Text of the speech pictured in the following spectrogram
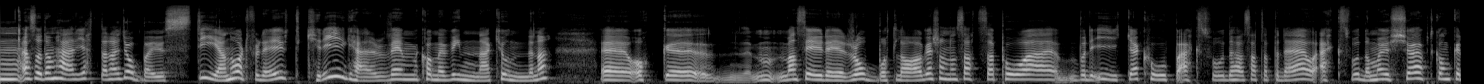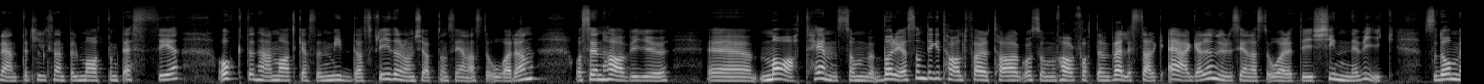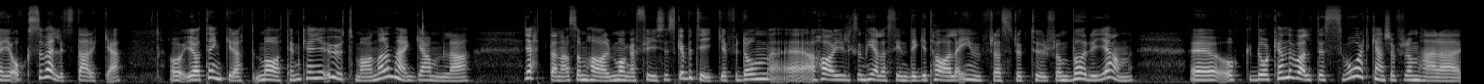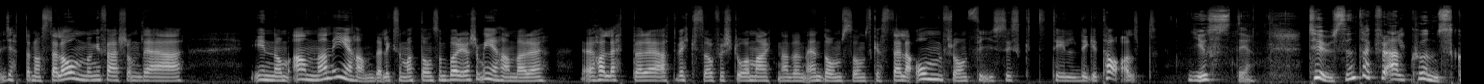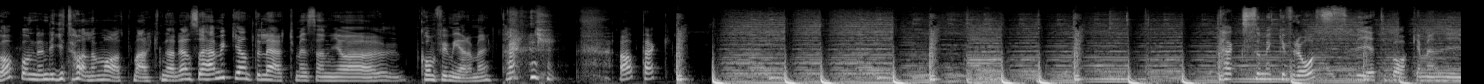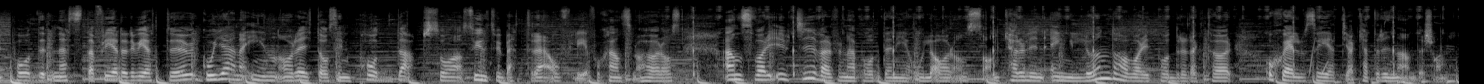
Mm, alltså de här jättarna jobbar ju stenhårt för det är ju ett krig här. Vem kommer vinna kunderna? Eh, och eh, man ser ju det i robotlager som de satsar på. Både ICA, Coop och Axfood har satsat på det. Och Axfood de har ju köpt konkurrenter, till exempel Mat.se och den här matkassen Middagsfrid har de köpt de senaste åren. Och sen har vi ju eh, Mathem som börjar som digitalt företag och som har fått en väldigt stark ägare nu det senaste året i Kinnevik. Så de är ju också väldigt starka. Och jag tänker att Mathem kan ju utmana de här gamla jättarna som har många fysiska butiker för de eh, har ju liksom hela sin digitala infrastruktur från början. Eh, och då kan det vara lite svårt kanske för de här eh, jättarna att ställa om ungefär som det är inom annan e-handel. Liksom att de som börjar som e-handlare eh, har lättare att växa och förstå marknaden än de som ska ställa om från fysiskt till digitalt. Just det. Tusen tack för all kunskap om den digitala matmarknaden. Så här mycket har jag inte lärt mig sedan jag konfirmerade mig. Tack! Ja, tack! Tack så mycket för oss. Vi är tillbaka med en ny podd nästa fredag, det vet du. Gå gärna in och rita oss i en poddapp så syns vi bättre och fler får chansen att höra oss. Ansvarig utgivare för den här podden är Olle Aronsson. Caroline Englund har varit poddredaktör och själv så heter jag Katarina Andersson.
